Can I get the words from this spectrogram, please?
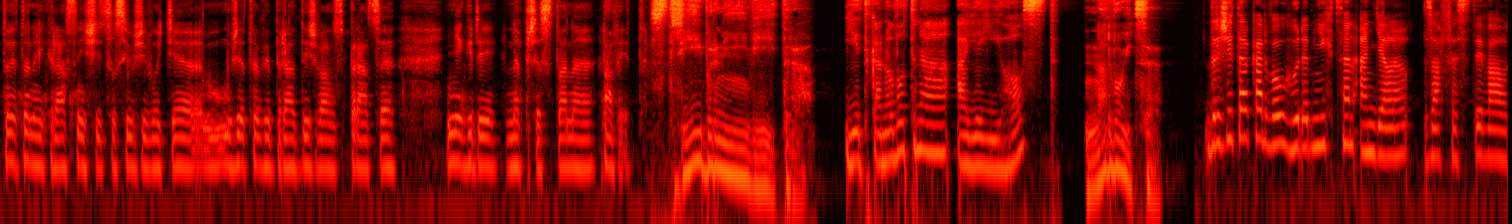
to je to nejkrásnější, co si v životě můžete vybrat, když vás práce nikdy nepřestane bavit. Stříbrný vítr. Jitka Novotná a její host Na dvojce. Držitelka dvou hudebních cen Anděl za festival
